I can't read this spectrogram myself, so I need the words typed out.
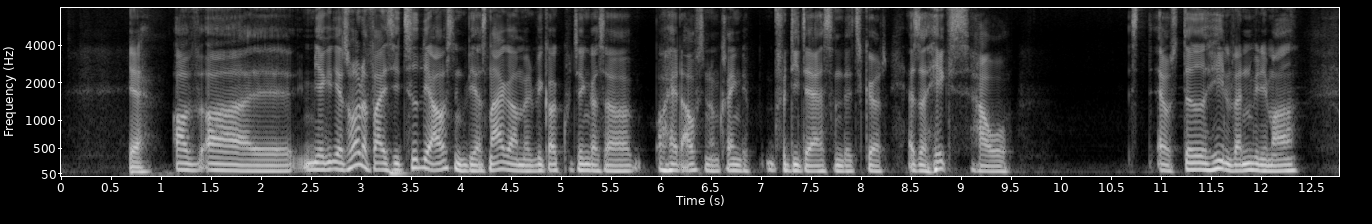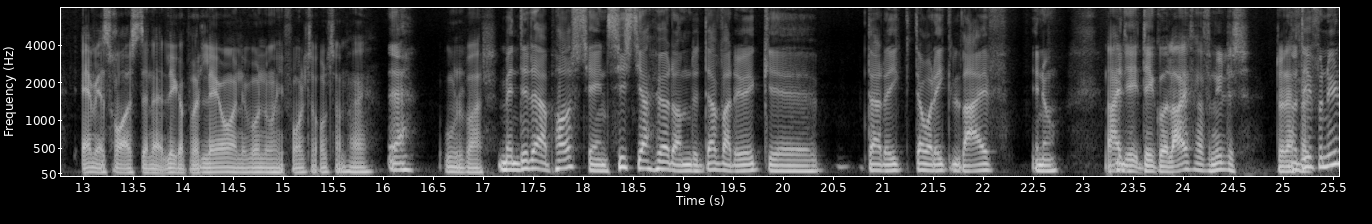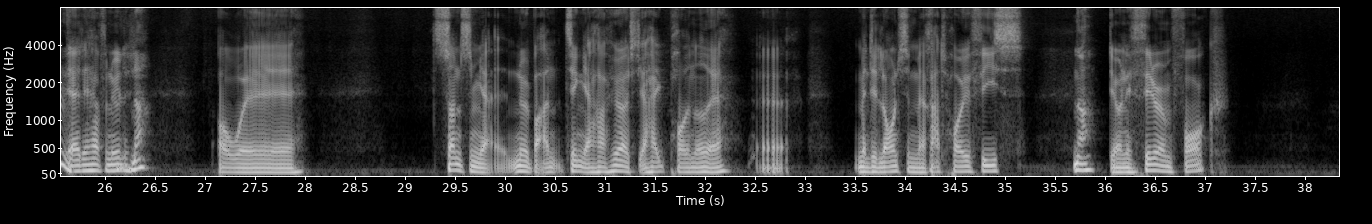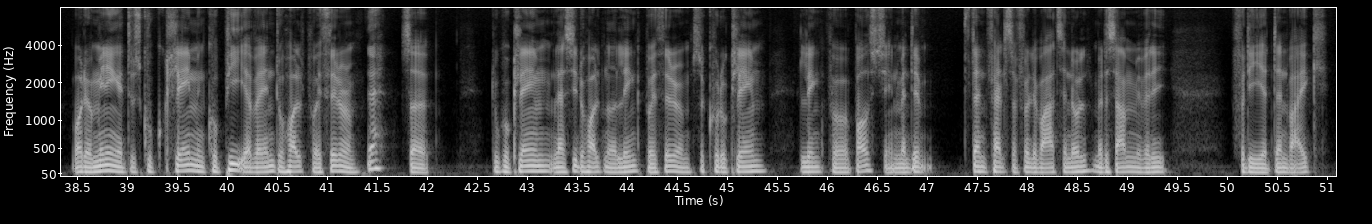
ja. Og, og øh, jeg, jeg tror da faktisk i tidligere afsnit, vi har snakket om, at vi godt kunne tænke os at, at have et afsnit omkring det, fordi det er sådan lidt skørt. Altså Hicks har jo, er jo stedet helt vanvittigt meget. Jamen, jeg tror også, den er, ligger på et lavere niveau nu i forhold til All Time High. Ja, Umiddelbart. men det der Pulse Chain, sidst jeg hørte om det, der var det jo ikke, øh, der, er det ikke, der var det ikke live endnu. Nej, det, det er gået live her for nyligt. Det var Og det er for nyligt? Ja, det er her for nyligt. Nå, Og øh, sådan som jeg... Nu er bare ting, jeg har hørt. Jeg har ikke prøvet noget af. Øh, men det launchede med ret høje fees. nå, Det var en Ethereum fork, hvor det var meningen, at du skulle claim en kopi af, hvad end du holdt på Ethereum. ja, Så du kunne claim, lad os sige, du holdt noget link på Ethereum, så kunne du claim link på Pulse Chain, men det, den faldt selvfølgelig bare til 0 med det samme i værdi, fordi at den var ikke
